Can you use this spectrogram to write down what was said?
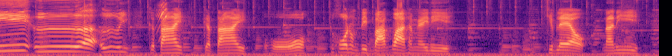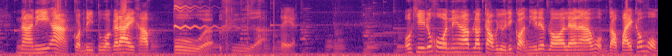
นี้เออเอ้ยเกือบตาย เกือบตาย โอ้โห ทุกคนผมติดบั๊กว่ะทำไงดี คลิปแล้ว นานีนานี้อะ กดรีตัวก็ได้ครับปูอ่คือแตกโอเคทุกคนนะครับเรากลับมาอยู่ที่เกาะนี้เรียบร้อยแล้วนะครับผมต่อไปก็ผม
